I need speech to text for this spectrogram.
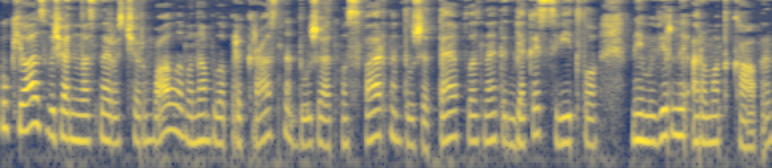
Букюа, звичайно, нас не розчарувала. Вона була прекрасна, дуже атмосферна, дуже тепла. Знаєте, м'яке світло, неймовірний аромат кави.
